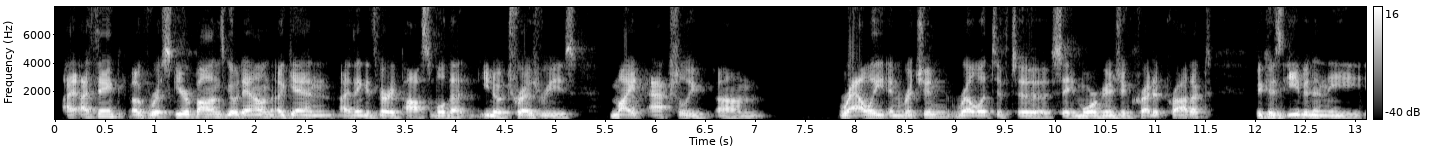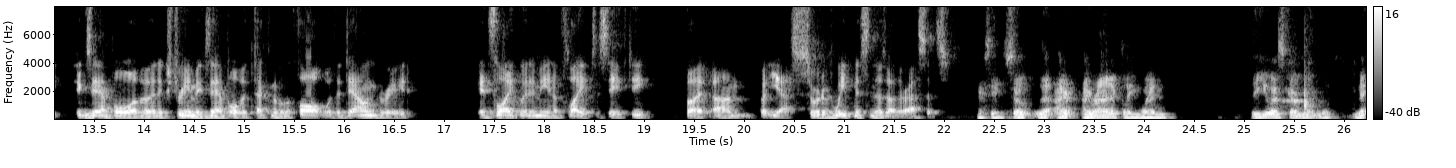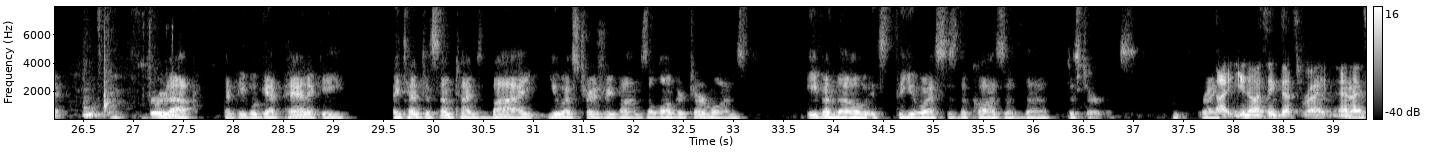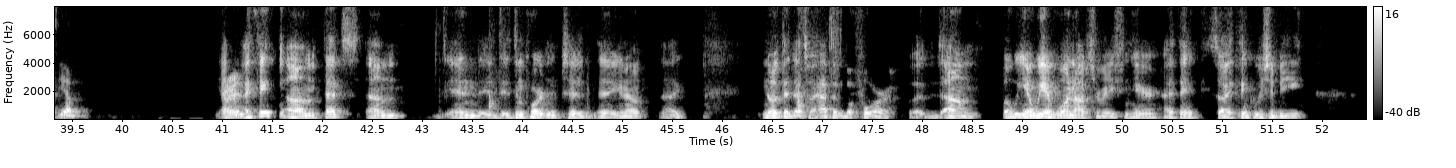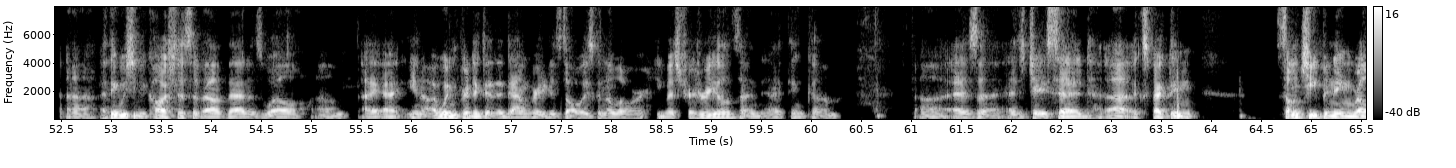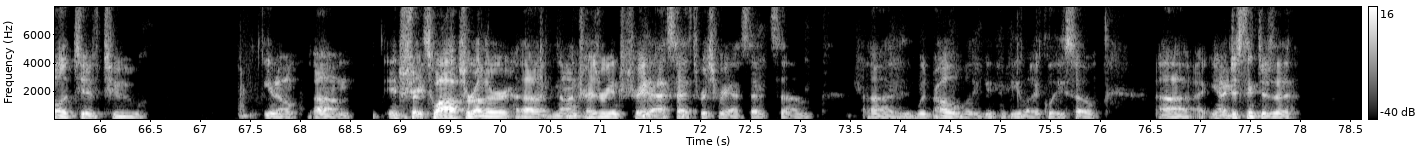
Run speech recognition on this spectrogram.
I, I think of riskier bonds go down. Again, I think it's very possible that you know treasuries might actually um, rally and richen relative to say mortgage and credit product because even in the example of an extreme example of a technical default with a downgrade it's likely to mean a flight to safety but um, but yes, sort of weakness in those other assets. I see. So the, ironically, when the U.S. government screwed up and people get panicky, they tend to sometimes buy U.S. Treasury bonds, the longer term ones, even though it's the U.S. is the cause of the disturbance. Right. Uh, you know, I think that's right, and I yep. Yeah, I think um, that's um, and it's important to uh, you know uh, note that that's what happened before. Um, but we, you know, we have one observation here, I think. So I think we should be, uh, I think we should be cautious about that as well. Um, I, I, you know, I wouldn't predict that a downgrade is always going to lower U.S. Treasury yields, and I think, um, uh, as uh, as Jay said, uh, expecting some cheapening relative to, you know, um, interest rate swaps or other uh, non-treasury interest rate assets, risk-free assets, um, uh, would probably be, be likely. So, you know, I just think there's a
